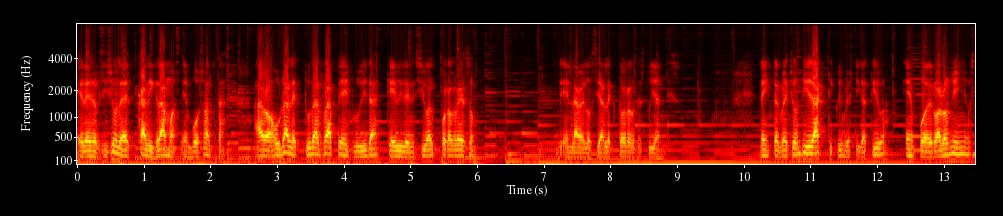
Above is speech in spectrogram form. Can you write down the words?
El ejercicio de leer caligramas en voz alta arrojó una lectura rápida y fluida que evidenció el progreso en la velocidad lectora de los estudiantes. La intervención didáctico-investigativa empoderó a los niños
